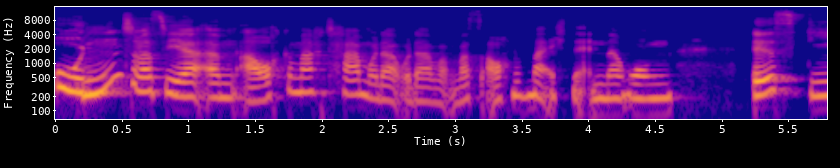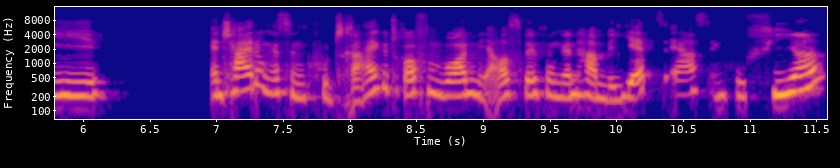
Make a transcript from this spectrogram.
Und was wir ähm, auch gemacht haben oder, oder was auch nochmal echt eine Änderung ist, die Entscheidung ist in Q3 getroffen worden. Die Auswirkungen haben wir jetzt erst in Q4.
